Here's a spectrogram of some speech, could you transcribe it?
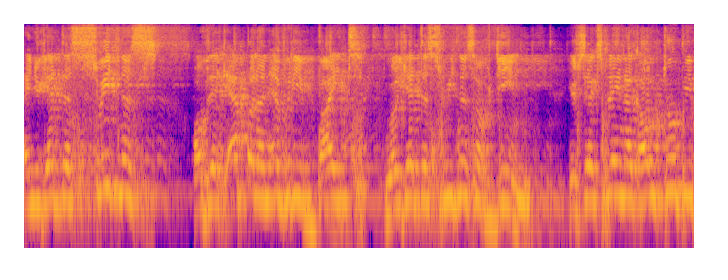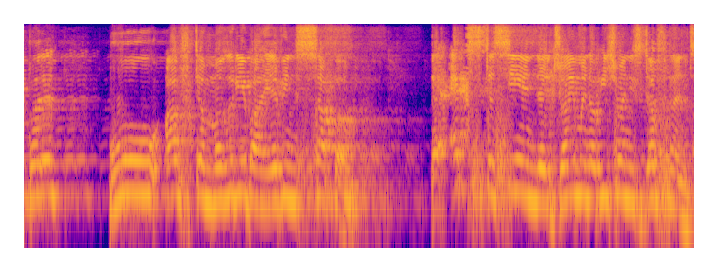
and you get the sweetness of that apple on every bite, you will get the sweetness of deen. You to explain like how two people who after Maghrib are having supper, the ecstasy and the enjoyment of each one is different.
